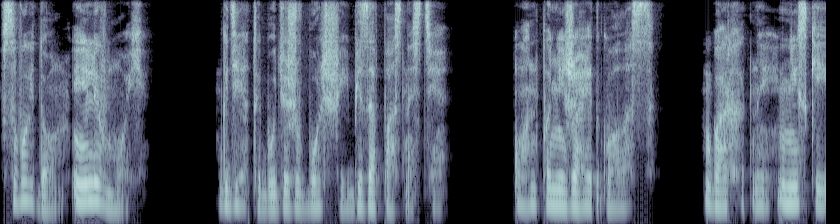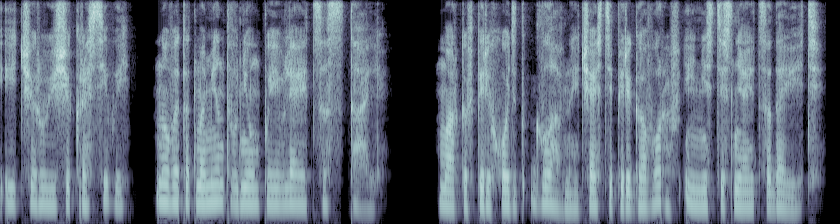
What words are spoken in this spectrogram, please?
в свой дом или в мой? Где ты будешь в большей безопасности? Он понижает голос. Бархатный, низкий и чарующе красивый, но в этот момент в нем появляется сталь. Марков переходит к главной части переговоров и не стесняется давить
